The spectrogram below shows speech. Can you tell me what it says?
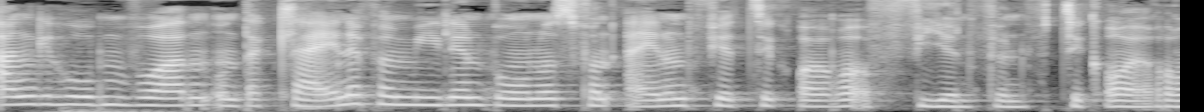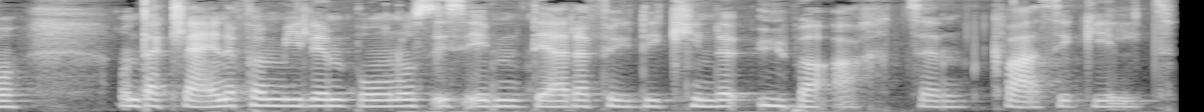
angehoben worden und der kleine Familienbonus von 41 Euro auf 54 Euro. Und der kleine Familienbonus ist eben der, der für die Kinder über 18 quasi gilt.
